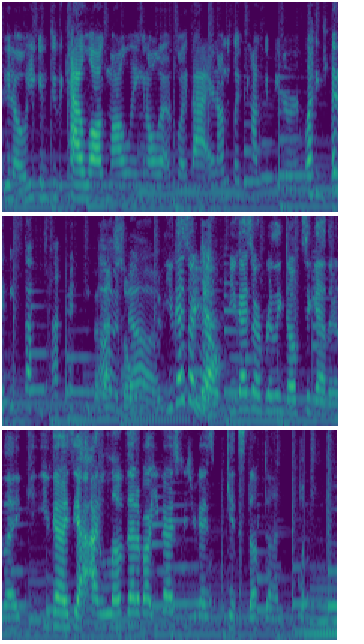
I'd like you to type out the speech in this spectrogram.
you know, he can do the catalog modeling and all that stuff like that. And I'm just like behind the computer, like getting stuff done. oh so no, you guys are dope. Yeah. You guys are really dope together. Like you guys, yeah, I love that about you guys because you guys get stuff done.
